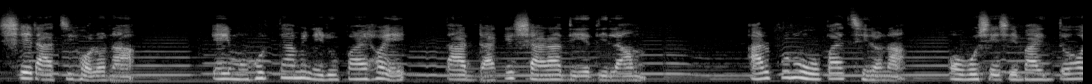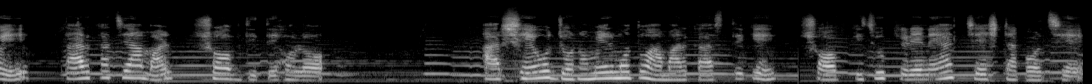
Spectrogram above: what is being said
সে রাজি হলো না। এই মুহূর্তে আমি নিরুপায় হয়ে তার ডাকে সাড়া দিয়ে দিলাম। আর কোনো উপায় ছিল না। অবশেষে বাধ্য হয়ে তার কাছে আমার সব দিতে হলো। আর সেও জনমের মতো আমার কাছ থেকে সব কিছু কেড়ে নেয়ার চেষ্টা করছে।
